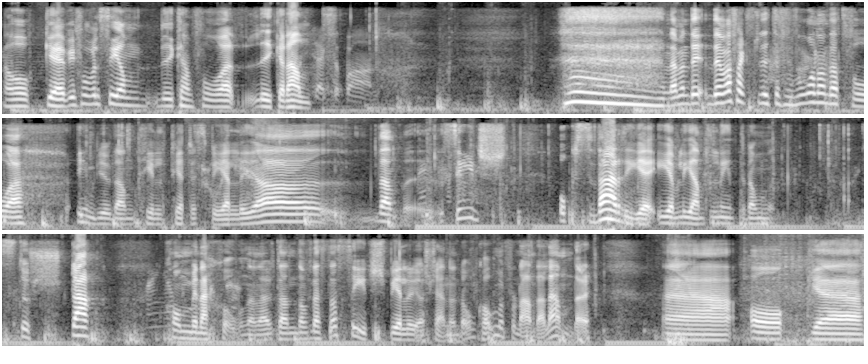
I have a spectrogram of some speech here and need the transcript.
Och eh, vi får väl se om vi kan få likadant. Nej men det, det, var faktiskt lite förvånande att få inbjudan till P3 Spel. Jag, den, Siege och Sverige är väl egentligen inte de största kombinationerna utan de flesta Siege-spelare jag känner de kommer från andra länder. Uh, och uh,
